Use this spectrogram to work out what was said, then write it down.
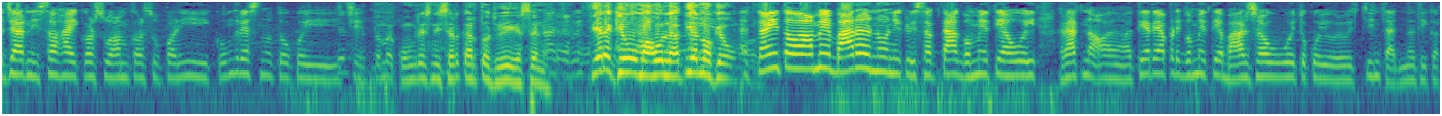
હજારની સહાય કરશું આમ કરશું પણ ઈ કોંગ્રેસનું તો કોઈ છે તમે કોંગ્રેસની સરકાર તો જોઈ હશે ને. ત્યારે કેવો માહોલ અત્યારનો કેવો ત્યાં તો અમે બહાર ન નીકળી શકતા ગમે ત્યાં હોય રાતના અત્યારે આપણે ગમે ત્યાં બહાર જવું હોય તો કોઈ ચિંતા જ નથી કર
